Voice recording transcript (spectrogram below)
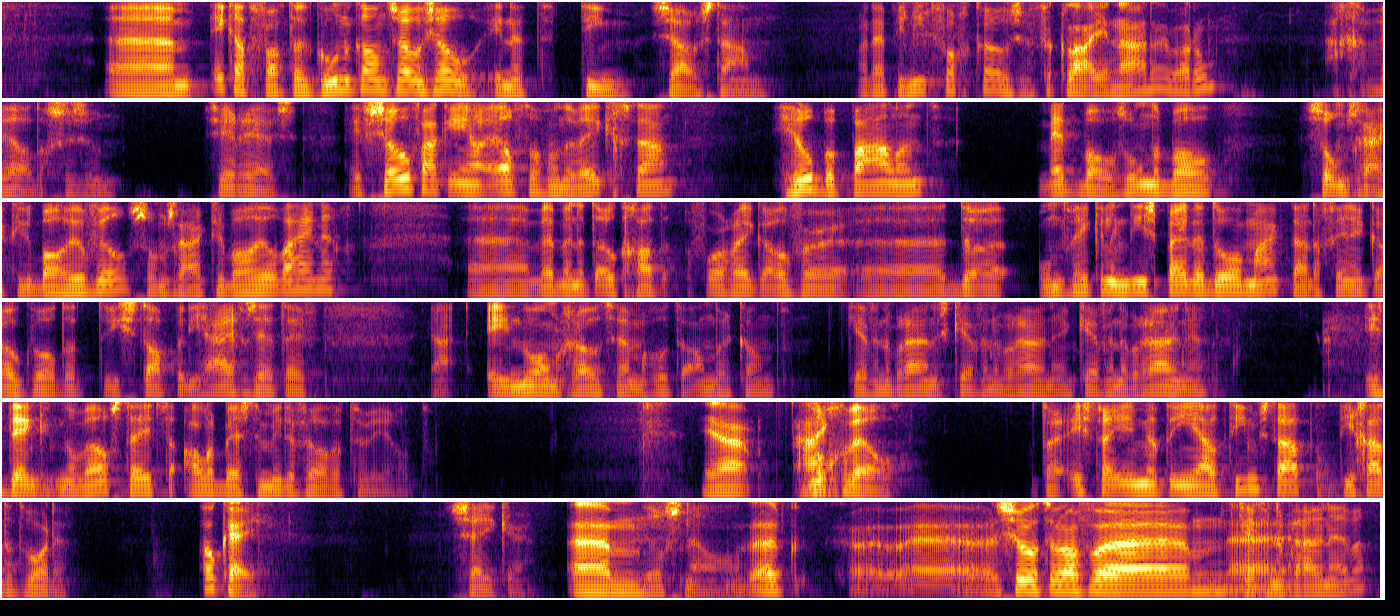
Ehm, ik had verwacht dat Gundogan sowieso in het team zou staan. Maar daar heb je niet voor gekozen. Verklaar je nader, waarom? Ah, geweldig seizoen. Serieus. Heeft zo vaak in jouw elftal van de week gestaan. Heel bepalend. Met bal, zonder bal. Soms raakt hij de bal heel veel, soms raakt hij de bal heel weinig. Eh, we hebben het ook gehad vorige week over eh, de ontwikkeling die speler doormaakt. Nou, dan vind ik ook wel dat die stappen die hij gezet heeft ja, enorm groot zijn. Maar goed, de andere kant. Kevin De Bruyne is Kevin De Bruyne. En Kevin De Bruyne is denk ik nog wel steeds de allerbeste middenvelder ter wereld. Ja, hij... Nog wel. Want er is er iemand in jouw team staat, die gaat het worden. Oké. Zeker. Ehm, Heel snel. eh, zullen we het over... ehm, Kevin De Bruyne hebben?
